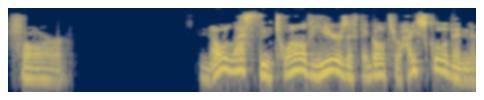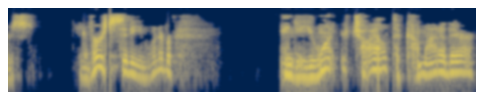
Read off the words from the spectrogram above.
for no less than 12 years if they go through high school, then there's university and whatever. And do you want your child to come out of there?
